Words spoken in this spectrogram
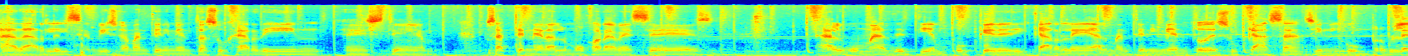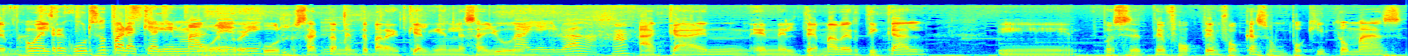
a darle el servicio de mantenimiento a su jardín, este, o sea, tener a lo mejor a veces algo más de tiempo que dedicarle al mantenimiento de su casa sin ningún problema. O el recurso para que alguien más O el recurso exactamente para que alguien les ayude. vaya y lo haga. ajá. Acá en, en el tema vertical, eh, pues te, te enfocas un poquito más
